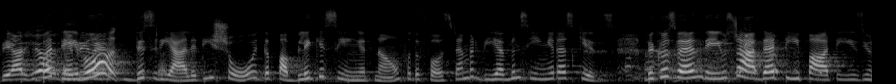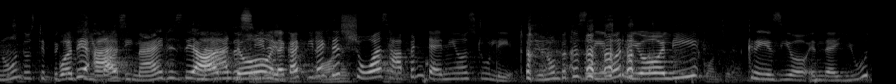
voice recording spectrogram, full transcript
they are here. But they everywhere. were this reality show. The public is seeing it now for the first time, but we have been seeing it as kids because when they used to have their tea parties, you know, those typical Were they tea as party- mad as they are in the series? Like I feel like this show has happened ten years too late, you know, because they were really crazier in their youth,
